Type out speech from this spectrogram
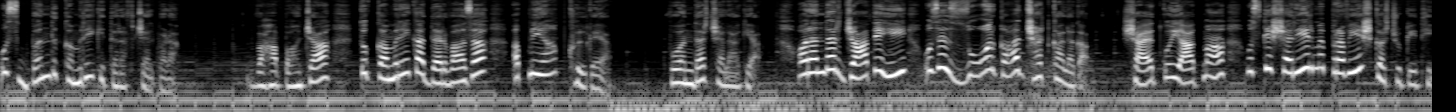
उस बंद कमरे की तरफ़ चल पड़ा। वहाँ पहुँचा तो कमरे का दरवाज़ा अपने आप खुल गया। वो अंदर चला गया और अंदर जाते ही उसे ज़ोर का झटका लगा। शायद कोई आत्मा उसके शरीर में प्रवेश कर चुकी थी।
